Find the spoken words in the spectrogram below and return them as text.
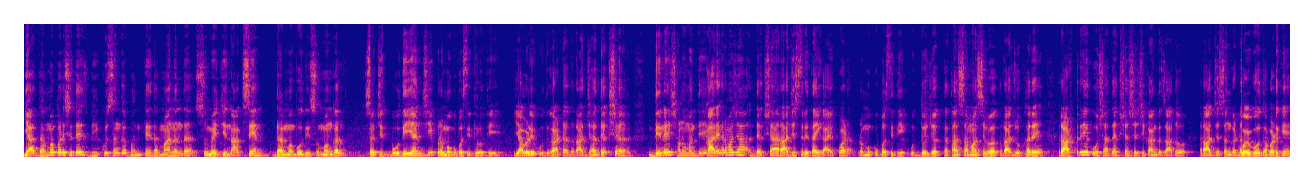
या धम्म परिषदेस भिक्खू संघ भंते धम्मानंद सुमेशजी नागसेन धम्मबोधी सुमंगल सचित बोधी यांची प्रमुख उपस्थिती होती. यावेळी उद्घाटक राज्याध्यक्ष दिनेश हनुमंते कार्यक्रमाच्या अध्यक्षा राजश्रीताई गायकवाड प्रमुख उपस्थिती उद्योजक तथा समाजसेवक राजू खरे राष्ट्रीय कोषाध्यक्ष शशिकांत जाधव राज्य संघटक वैभव धबडगे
